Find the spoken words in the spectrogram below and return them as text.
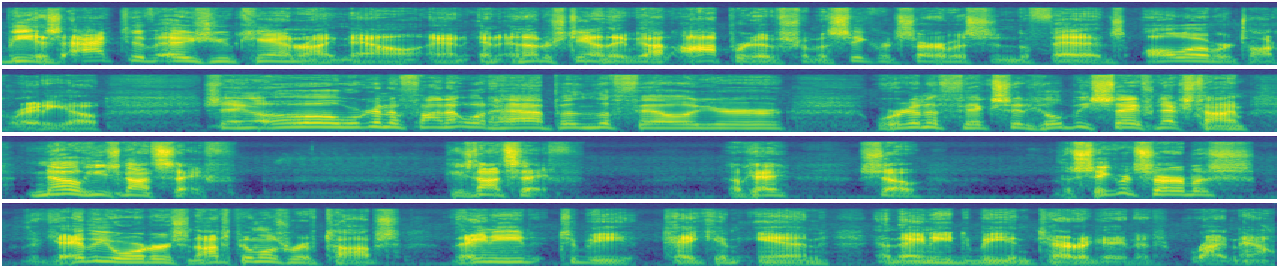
be as active as you can right now and, and understand they've got operatives from the Secret Service and the feds all over talk radio saying, oh, we're going to find out what happened, the failure, we're going to fix it, he'll be safe next time. No, he's not safe. He's not safe. Okay? So the Secret Service that gave the orders not to build those rooftops, they need to be taken in and they need to be interrogated right now.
